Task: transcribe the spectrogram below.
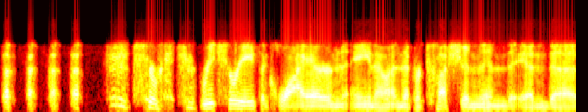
to re- recreate the choir and you know and the percussion and and uh,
